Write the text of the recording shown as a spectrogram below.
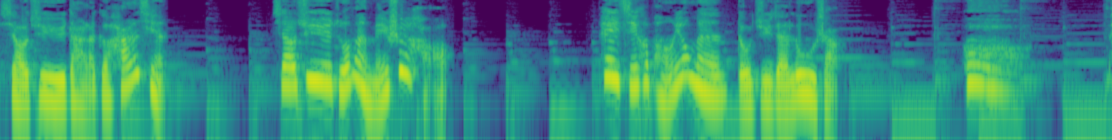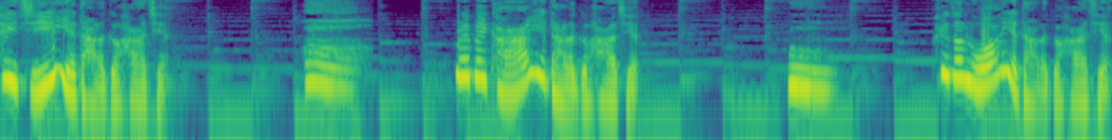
小趣打了个哈欠。小趣昨晚没睡好。佩奇和朋友们都聚在路上。啊，佩奇也打了个哈欠。啊，瑞贝卡也打了个哈欠。哦，佩德罗也打了个哈欠。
